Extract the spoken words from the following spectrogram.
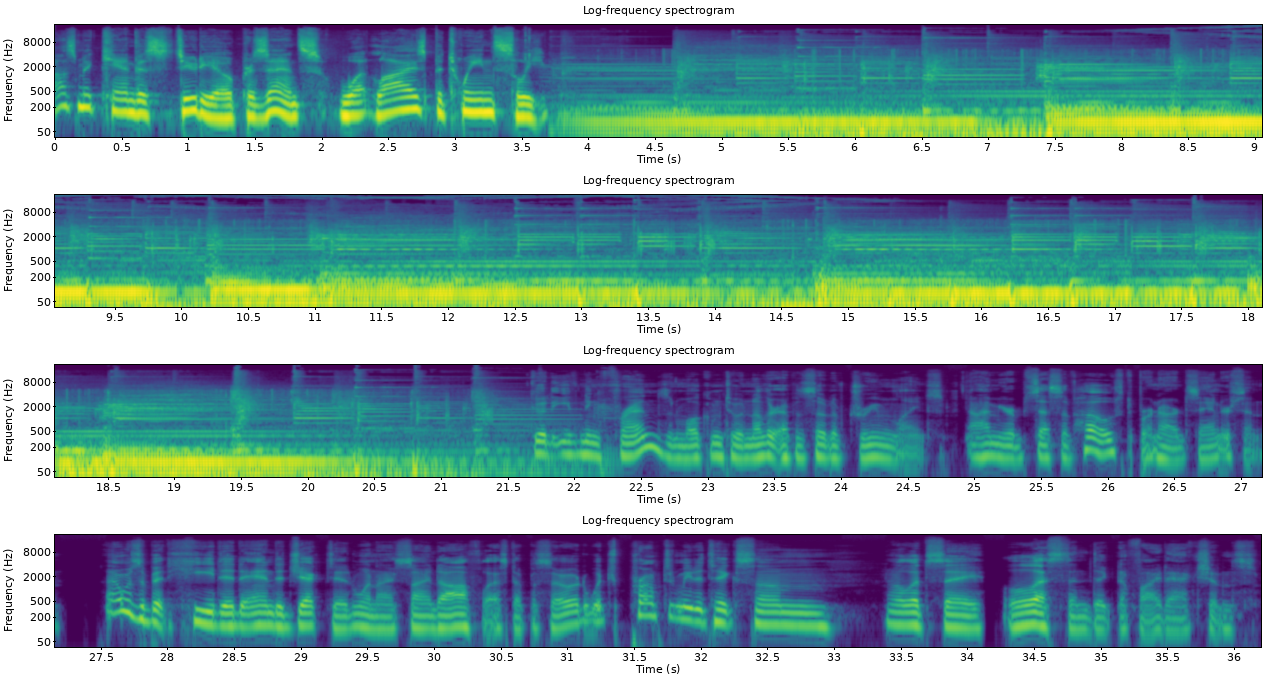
Cosmic Canvas Studio presents What Lies Between Sleep. Good evening, friends, and welcome to another episode of Dreamlights. I'm your obsessive host, Bernard Sanderson. I was a bit heated and dejected when I signed off last episode, which prompted me to take some, well, let's say, less than dignified actions.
